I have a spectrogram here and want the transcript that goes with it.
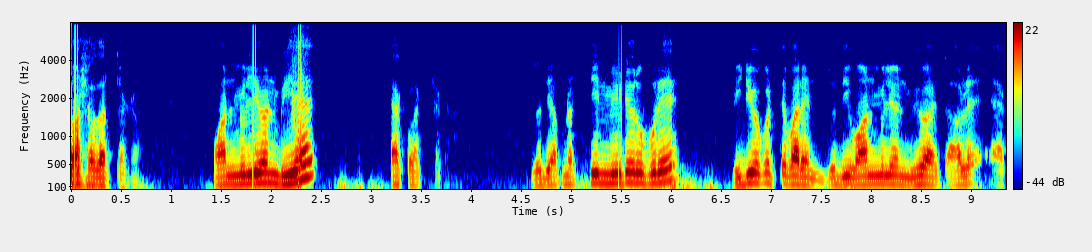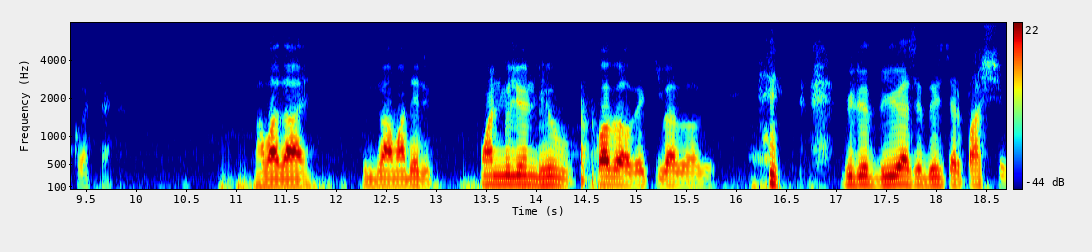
দশ হাজার টাকা। ওয়ান মিলিয়ন ভিয়ে এক লাখ টাকা। যদি আপনার তিন মিনিটের উপরে ভিডিও করতে পারেন, যদি ওয়ান মিলিয়ন ভিউ হয়, তাহলে এক লাখ টাকা। ভাবা যায়। কিন্তু আমাদের ওয়ান মিলিয়ন ভিউ কবে হবে, কীভাবে হবে? ভিডিওর ভিউ আছে দুই চার পাঁচশো।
